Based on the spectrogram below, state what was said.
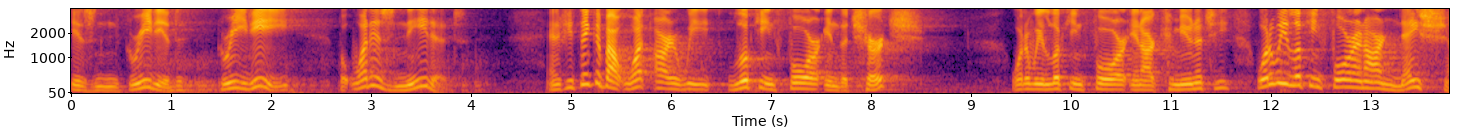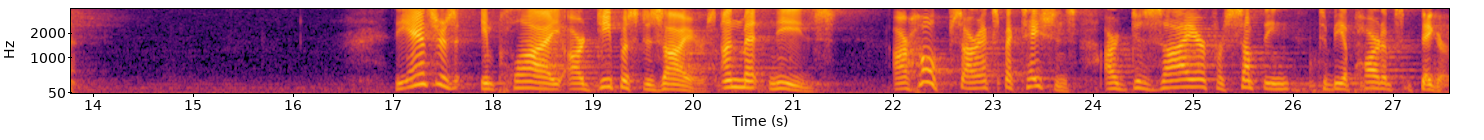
is greeted, greedy, but what is needed. And if you think about what are we looking for in the church, what are we looking for in our community? What are we looking for in our nation? The answers imply our deepest desires, unmet needs, our hopes, our expectations, our desire for something to be a part of bigger.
